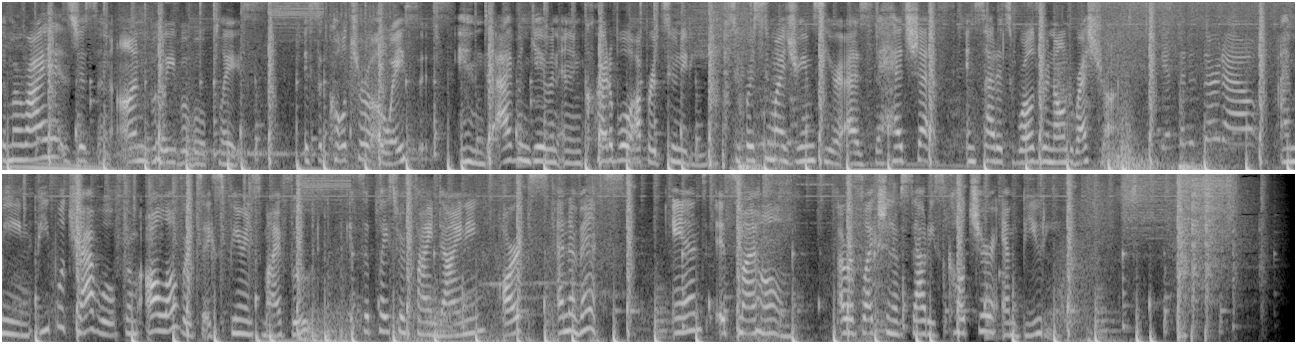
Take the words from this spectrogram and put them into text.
The Maraya is just an unbelievable place. It's a cultural oasis, and I've been given an incredible opportunity to pursue my dreams here as the head chef inside its world renowned restaurant. Get the dessert out. I mean, people travel from all over to experience my food. It's a place for fine dining, arts, and events. And it's my home, a reflection of Saudi's culture and beauty.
